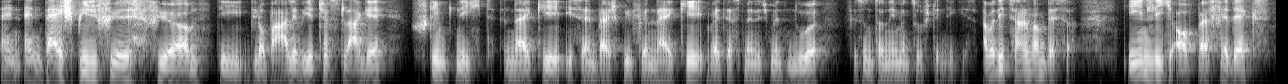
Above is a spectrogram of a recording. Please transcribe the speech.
ein, ein Beispiel für, für die globale Wirtschaftslage, stimmt nicht. Nike ist ein Beispiel für Nike, weil das Management nur fürs Unternehmen zuständig ist. Aber die Zahlen waren besser. Ähnlich auch bei FedEx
